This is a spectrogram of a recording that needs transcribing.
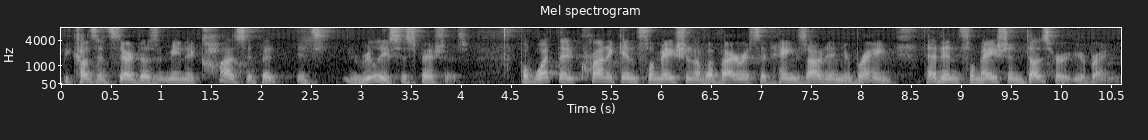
because it's there doesn't mean it caused it, but it's really suspicious. But what the chronic inflammation of a virus that hangs out in your brain, that inflammation does hurt your brain.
